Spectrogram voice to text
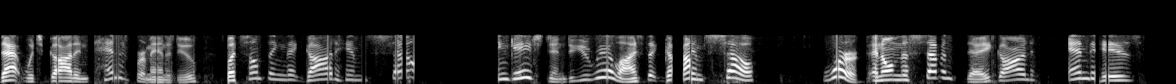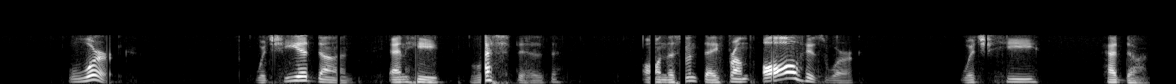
that which God intended for man to do, but something that God Himself engaged in. Do you realize that God Himself worked? And on the seventh day, God ended His work, which He had done, and He rested on the seventh day from all His work, which He had done.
